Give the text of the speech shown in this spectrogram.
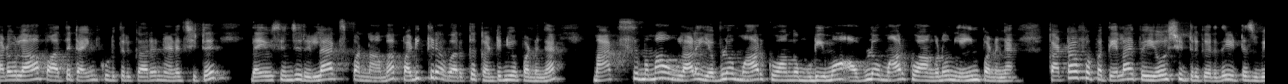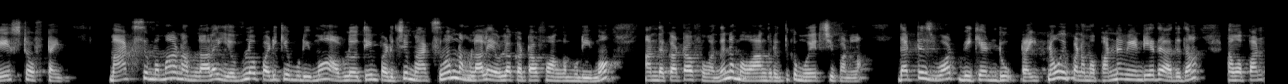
கடவுளா பார்த்து டைம் கொடுத்துருக்காருன்னு நினைச்சிட்டு தயவு செஞ்சு ரிலாக்ஸ் பண்ணாம படிக்கிற ஒர்க்கை கண்டினியூ பண்ணுங்க. மேக்சிமமா உங்களால எவ்வளவு மார்க் வாங்க முடியுமோ அவ்வளவு மார்க் வாங்கணும்னு எய்ம் பண்ணுங்க. கட் ஆஃப் பத்தி எல்லாம் இப்ப யோசிச்சுட்டு இருக்கிறது it is waste of time மேக்சிமமா நம்மளால எவ்வளவு படிக்க முடியுமோ அவ்வளோத்தையும் படிச்சு மேக்சிமம் நம்மளால எவ்வளவு கட் ஆஃப் வாங்க முடியுமோ அந்த கட் ஆஃப் வந்து நம்ம வாங்குறதுக்கு முயற்சி பண்ணலாம். That is what we can do right no இப்ப நம்ம பண்ண வேண்டியது அதுதான். நம்ம பண்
